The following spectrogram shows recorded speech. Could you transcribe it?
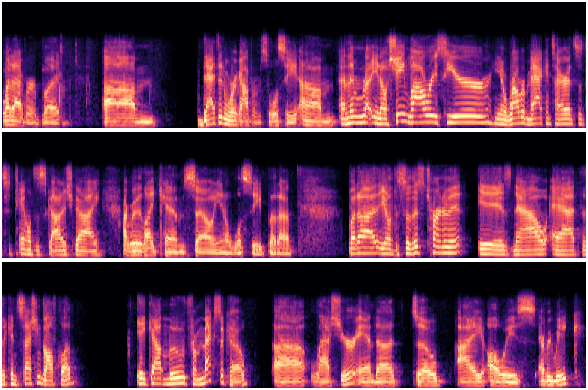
whatever, but um, that didn't work out for him. So we'll see. Um, and then you know Shane Lowry's here. You know Robert McIntyre. It's a talented Scottish guy. I really like him. So you know we'll see. But uh, but uh, you know so this tournament is now at the Concession Golf Club. It got moved from Mexico uh, last year, and uh, so I always every week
